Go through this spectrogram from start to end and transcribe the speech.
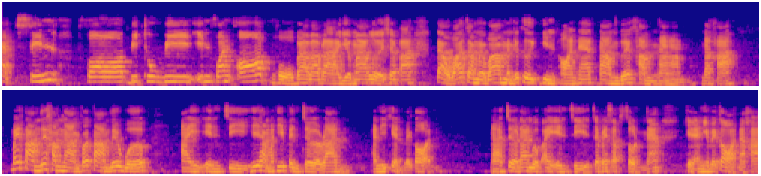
at since for between in front of โหบลาบลาบลาเยอะมากเลยใช่ปะแต่ว่าจำไว้ว่ามันก็คือ in on at ตามด้วยคำนามนะคะ ไม่ตามด้วยคำนามก็ตามด้วย verb ing ที่ทำหน้าที่เป็นเจอรันอันนี้เขียนไว้ก่อนนะเจอด้าน verb ing จะไปสับสนนะ เขียนอันนี้ไว้ก่อนนะคะ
